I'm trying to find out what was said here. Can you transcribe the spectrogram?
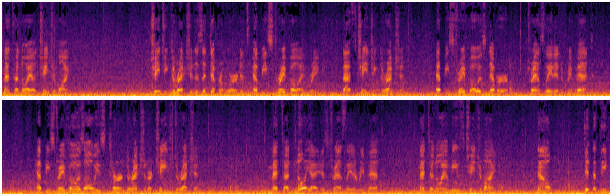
metanoia, change your mind. Changing direction is a different word. It's epistrepho in Greek. That's changing direction. Epistrepho is never translated repent. Epistrepho is always turn direction or change direction. Metanoia is translated repent. Metanoia means change your mind. Now, did the thief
